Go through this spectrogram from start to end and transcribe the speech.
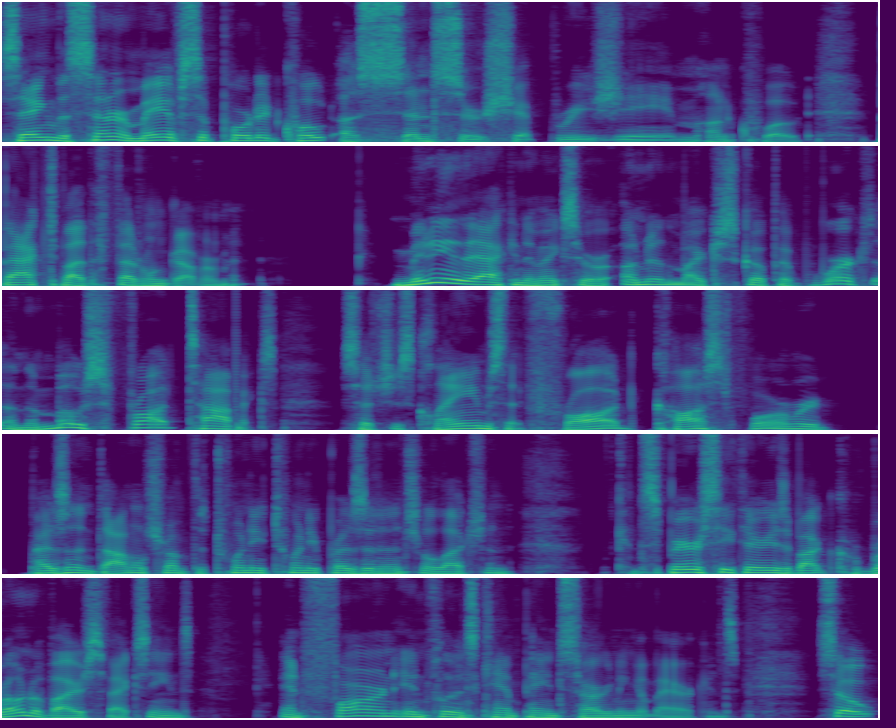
saying the center may have supported, quote, a censorship regime, unquote, backed by the federal government. Many of the academics who are under the microscope have worked on the most fraught topics, such as claims that fraud cost former President Donald Trump the 2020 presidential election, conspiracy theories about coronavirus vaccines, and foreign influence campaigns targeting Americans. So,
